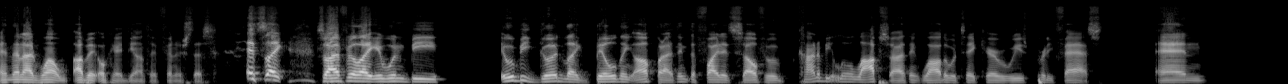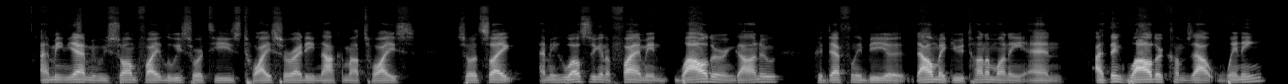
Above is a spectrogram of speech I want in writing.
and then I'd want. I'll be okay. Deontay, finish this. it's like so. I feel like it wouldn't be. It would be good, like building up, but I think the fight itself, it would kind of be a little lopsided. I think Wilder would take care of Ruiz pretty fast, and I mean, yeah, I mean, we saw him fight Luis Ortiz twice already, knock him out twice. So it's like, I mean, who else is he going to fight? I mean, Wilder and Ngannou could definitely be a that'll make you a ton of money. And I think Wilder comes out winning.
